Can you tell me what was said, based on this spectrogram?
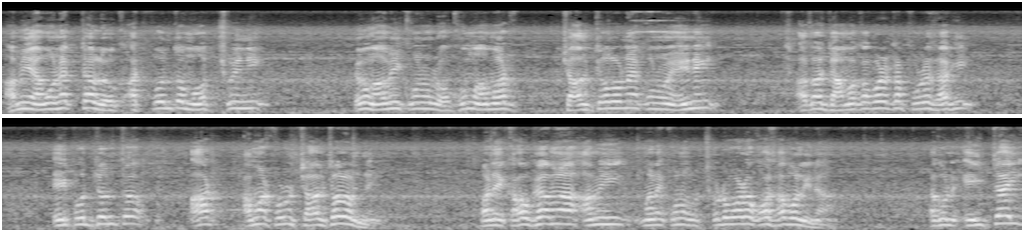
আমি এমন একটা লোক আজ পর্যন্ত মদ ছুঁইনি। এবং আমি কোনো রকম আমার চালচলনে, কোনো এ নেই। সাদা জামা কাপড় একটা পরে থাকি। এই পর্যন্ত আর আমার কোনো চালচলন নেই। মানে কাউকে আমরা, আমি মানে কোনো ছোটো বড়ো কথা বলি না। এখন এইটাই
